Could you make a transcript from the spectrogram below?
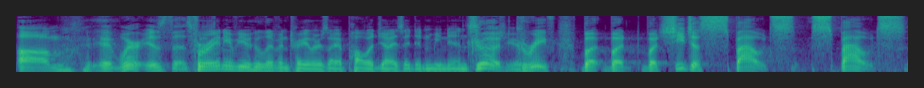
um, eh, where is this? For any of you who live in trailers, I apologize. I didn't mean to insult Good you. grief! But but but she just spouts spouts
